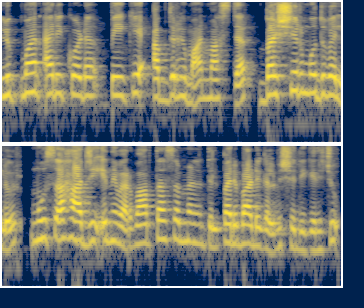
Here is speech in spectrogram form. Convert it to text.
Lukman Areekode P K Abdurahman master Basheer Muthuvallur Moosa Haji എന്നിവർ വാർത്താസമ്മേളനത്തിൽ പരിപാടികൾ വിശദീകരിച്ചു.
